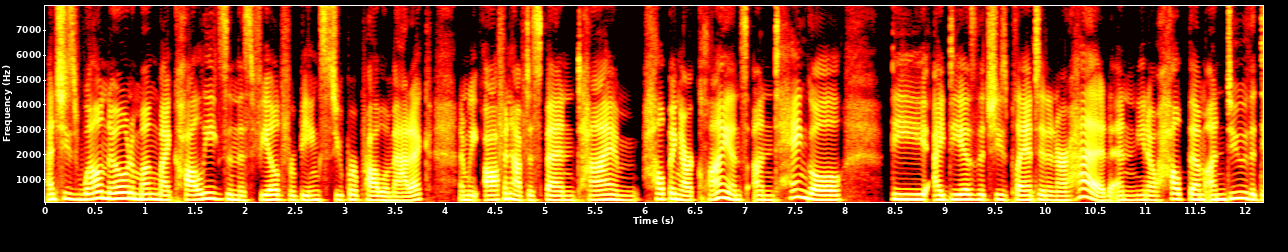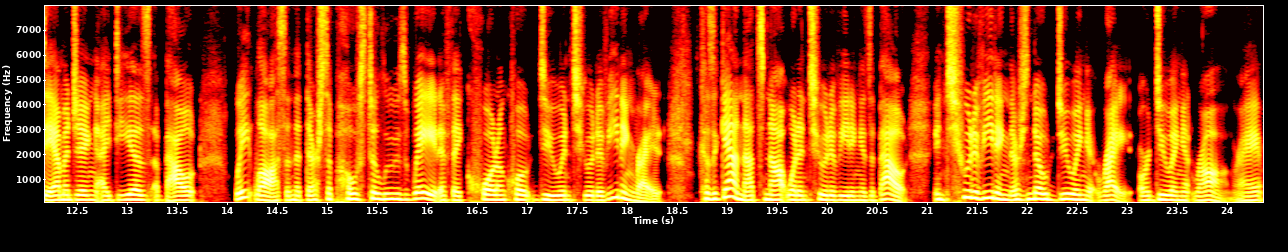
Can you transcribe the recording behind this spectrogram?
And she's well known among my colleagues in this field for being super problematic. And we often have to spend time helping our clients untangle the ideas that she's planted in our head and you know help them undo the damaging ideas about weight loss and that they're supposed to lose weight if they quote unquote do intuitive eating right. Because again that's not what intuitive eating is about. Intuitive eating there's no doing it right or doing it wrong right?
